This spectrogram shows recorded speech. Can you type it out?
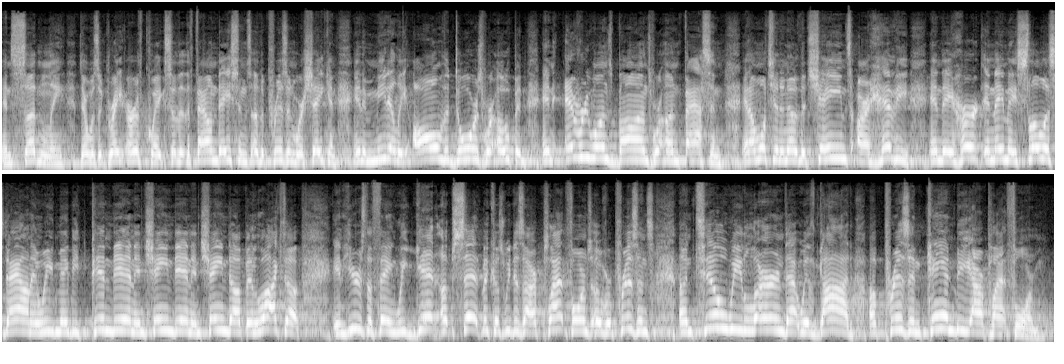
And suddenly there was a great earthquake, so that the foundations of the prison were shaken. And immediately all the doors were opened, and everyone's bonds were unfastened. And I want you to know the chains are heavy, and they hurt, and they may slow us down, and we may be pinned in, and chained in, and chained up, and locked up. And here's the thing we get upset because we desire platforms over prisons until we learn that with God, a prison can be our platform.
